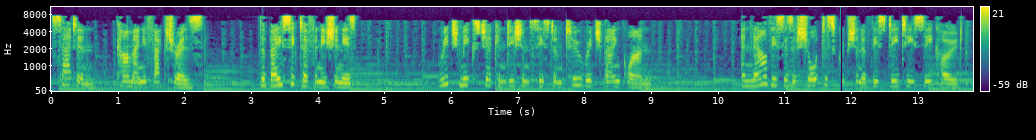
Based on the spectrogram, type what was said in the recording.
Saturn, car manufacturers? The basic definition is, Rich Mixture Condition System Too Rich Bank 1. And now this is a short description of this DTC code.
